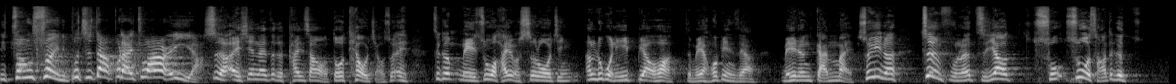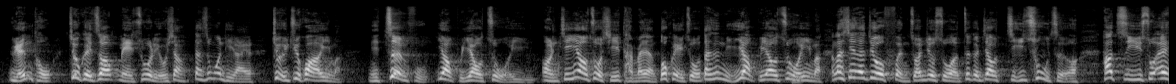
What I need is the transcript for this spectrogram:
你装睡，你不知道不来抓而已啊。是啊，哎，现在这个摊商哦都跳脚说，哎，这个美猪还有瘦肉精，那、啊、如果你一标的话，怎么样会变成这样？没人敢买。所以呢，政府呢只要说说查这个源头，就可以知道美猪的流向。但是问题来了，就一句话而已嘛。你政府要不要做而已哦？你今天要做，其实坦白讲都可以做，但是你要不要做而已嘛？那现在就有粉砖就说了，这个叫急促者哦，他质疑说，哎，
